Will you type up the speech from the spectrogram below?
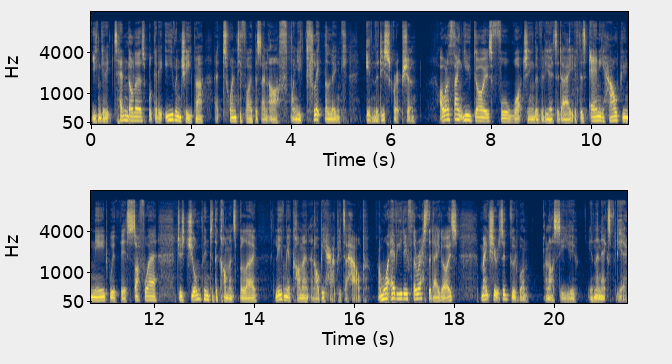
you can get it $10, but get it even cheaper at 25% off when you click the link in the description. I want to thank you guys for watching the video today. If there's any help you need with this software, just jump into the comments below, leave me a comment and I'll be happy to help. And whatever you do for the rest of the day, guys, make sure it's a good one and I'll see you in the next video.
